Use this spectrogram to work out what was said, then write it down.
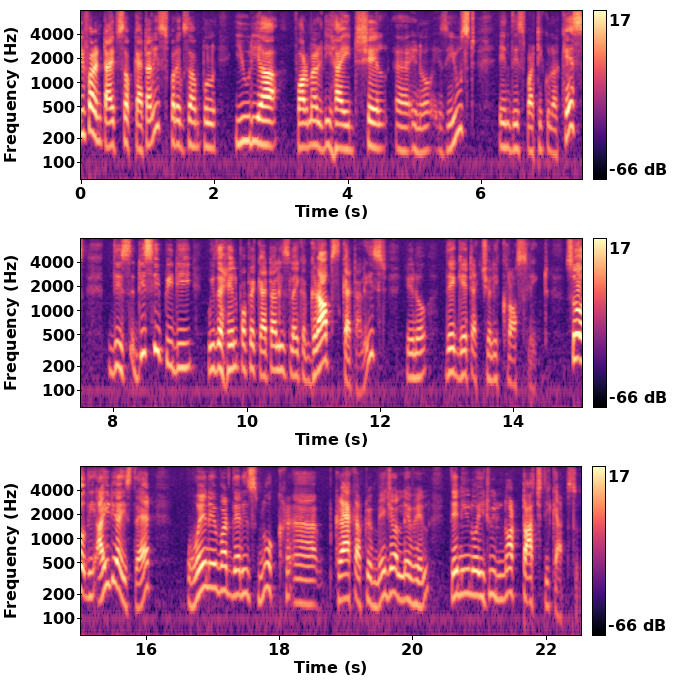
different types of catalysts for example, urea formaldehyde shell uh, you know is used in this particular case. This DCPD with the help of a catalyst like a Grubbs catalyst you know they get actually cross linked. So, the idea is that whenever there is no cr uh, crack at a major level then you know it will not touch the capsule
